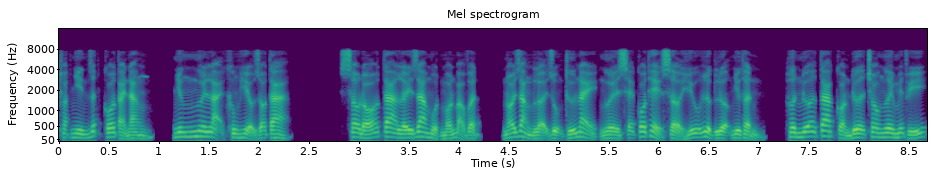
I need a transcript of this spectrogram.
thoạt nhìn rất có tài năng, nhưng ngươi lại không hiểu rõ ta. Sau đó ta lấy ra một món bảo vật, nói rằng lợi dụng thứ này, ngươi sẽ có thể sở hữu lực lượng như thần, hơn nữa ta còn đưa cho ngươi miễn phí,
